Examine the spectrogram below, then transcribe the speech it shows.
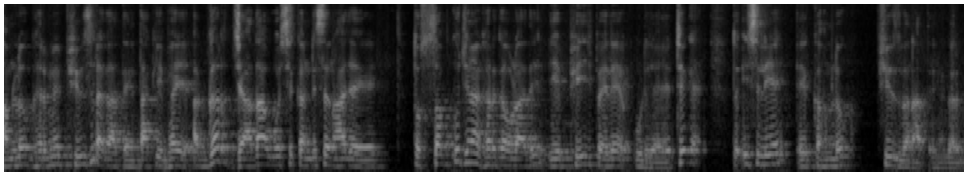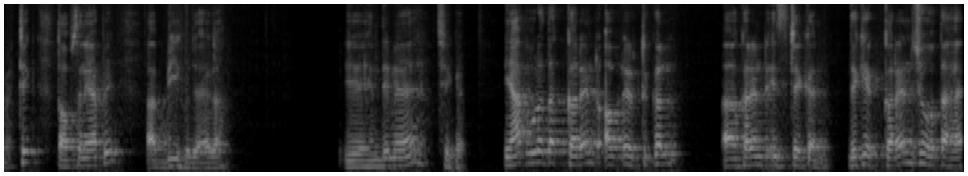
हम लोग घर में फ्यूज लगाते हैं ताकि भाई, अगर ज़्यादा वैसे कंडीशन आ जाए तो सब कुछ ना घर का उड़ा दे, ये फ्यूज पहले उड़ जाए, ठीक है? तो इसलिए एक हम लोग फ्यूज बनाते हैं घर में, ठीक? तो ऑप्शन यहाँ पे, अब बी हो जाएगा। ये हिंदी में है, ठीक है? यहाँ पे बोला था current of electrical current is taken देखिए करंट जो होता है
